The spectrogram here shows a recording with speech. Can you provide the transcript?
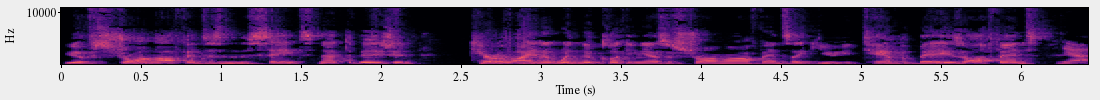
You have strong offenses in the Saints in that division. Carolina, when they're clicking as a strong offense, like you, Tampa Bay's offense Yeah.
